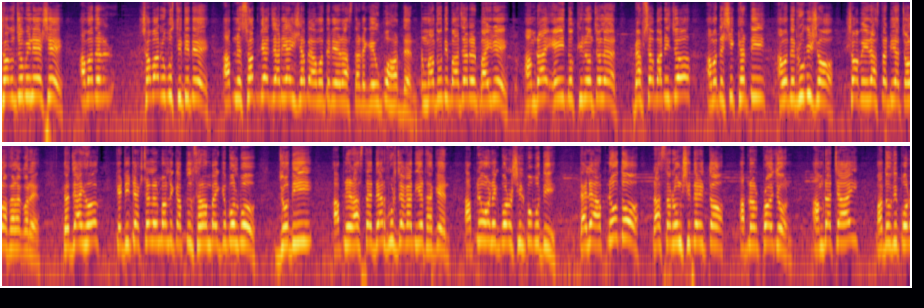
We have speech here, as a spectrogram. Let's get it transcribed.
সরজমিনে এসে আমাদের সবার উপস্থিতিতে আপনি সৎজ্ঞা জারিয়া হিসাবে আমাদের এই রাস্তাটাকে উপহার দেন। মাধবদী বাজারের বাইরে আমরা এই দক্ষিণ অঞ্চলের ব্যবসা বাণিজ্য, আমাদের শিক্ষার্থী, আমাদের রুগী সহ সব এই রাস্তা দিয়ে চলাফেরা করে। তো যাই হোক কেটি টেক্সটাইলের মালিক আব্দুল সালাম ভাইকে বলব, যদি আপনি রাস্তায় দেড় ফুট জায়গা দিয়ে থাকেন, আপনিও অনেক বড় শিল্পপতি তাহলে আপনিও তো রাস্তার অংশীদারিত্ব আপনার প্রয়োজন। আমরা চাই মাধবদী পৌর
